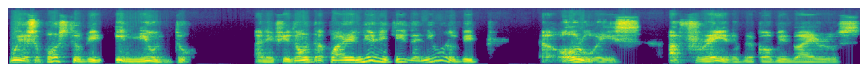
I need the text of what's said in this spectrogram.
we are supposed to be immune to. And if you don't acquire immunity, then you will be uh, always afraid of the COVID virus.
